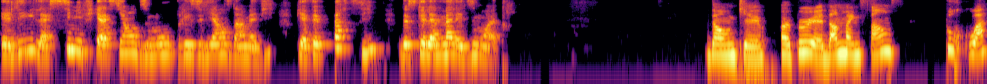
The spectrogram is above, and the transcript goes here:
Elle est la signification du mot résilience dans ma vie, puis elle fait partie de ce que la maladie m'a appris. Donc, euh, un peu euh, dans le même sens, pourquoi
